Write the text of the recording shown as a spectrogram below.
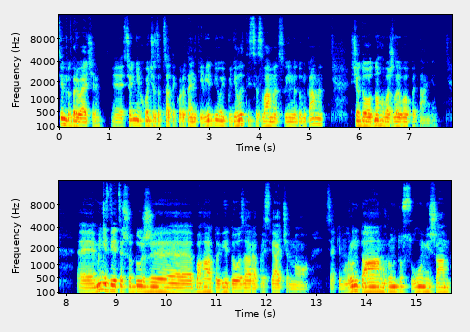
Всім добрий вечір. Е, Сьогодні хочу записати коротеньке відео і поділитися з вами своїми думками щодо одного важливого питання. Е, Мені здається, що дуже багато відео зараз присвячено всяким ґрунтам, ґрунтосумішам,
